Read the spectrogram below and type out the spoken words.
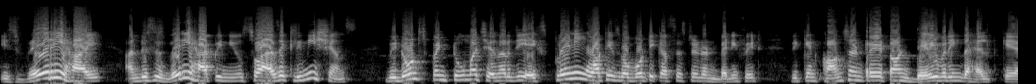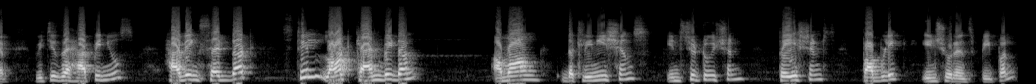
is very high and this is very happy news. So as a clinicians, we don't spend too much energy explaining what is robotic assisted and benefit. We can concentrate on delivering the healthcare, which is a happy news. Having said that, still lot can be done among the clinicians, institution, patients, public, insurance people.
